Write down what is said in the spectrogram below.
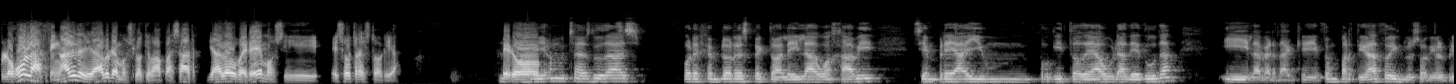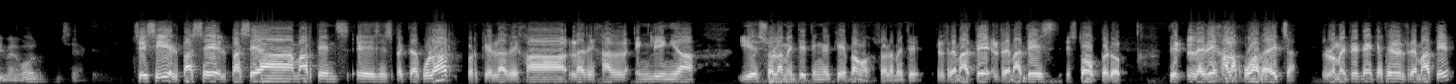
luego la final ya veremos lo que va a pasar, ya lo veremos y es otra historia. Pero había muchas dudas, por ejemplo, respecto a Leila o a Javi, siempre hay un poquito de aura de duda y la verdad que hizo un partidazo, incluso dio el primer gol. Sí, sí, el pase, el pase a Martens es espectacular porque la deja, la deja en línea y es solamente tiene que, vamos, solamente el remate, el remate es, stop, pero le deja la jugada hecha. Solamente tiene que hacer el remate,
